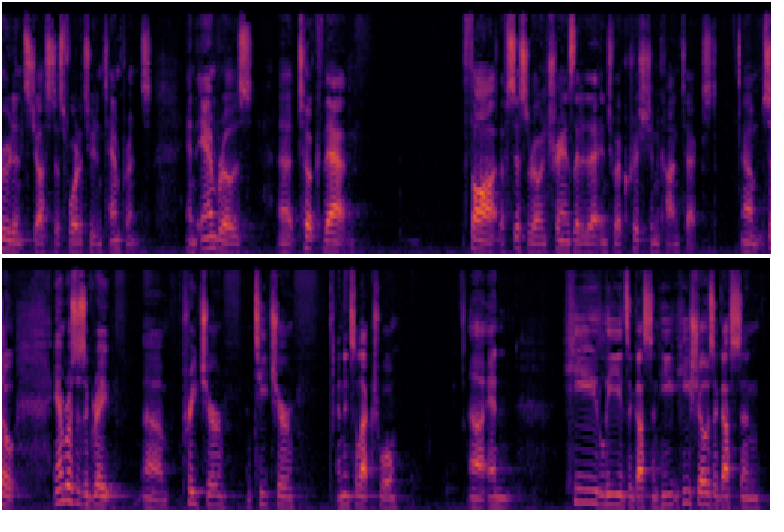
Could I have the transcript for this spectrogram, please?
prudence, justice, fortitude, and temperance. And Ambrose uh, took that thought of Cicero and translated that into a Christian context. Um, so, Ambrose is a great um, preacher and teacher and intellectual, uh, and he leads Augustine. He, he shows Augustine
